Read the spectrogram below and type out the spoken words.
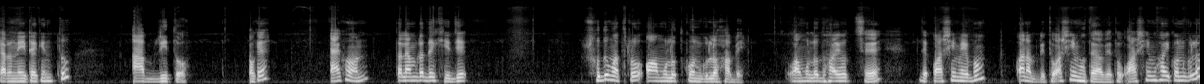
কারণ এটা কিন্তু আবৃত ওকে এখন তাহলে আমরা দেখি যে শুধুমাত্র অমূলদ কোনগুলো হবে? অমূলদ হয় হচ্ছে যে অসীম এবং অনাবৃত, অসীম হতে হবে। তো অসীম হয় কোনগুলো?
